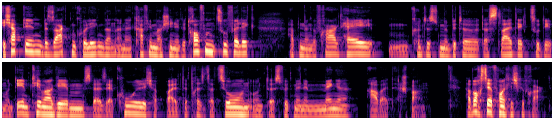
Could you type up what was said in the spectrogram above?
Ich habe den besagten Kollegen dann an der Kaffeemaschine getroffen, zufällig, habe ihn dann gefragt, hey, könntest du mir bitte das Slide Deck zu dem und dem Thema geben? Es wäre sehr cool, ich habe bald eine Präsentation und das wird mir eine Menge Arbeit ersparen. Habe auch sehr freundlich gefragt.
